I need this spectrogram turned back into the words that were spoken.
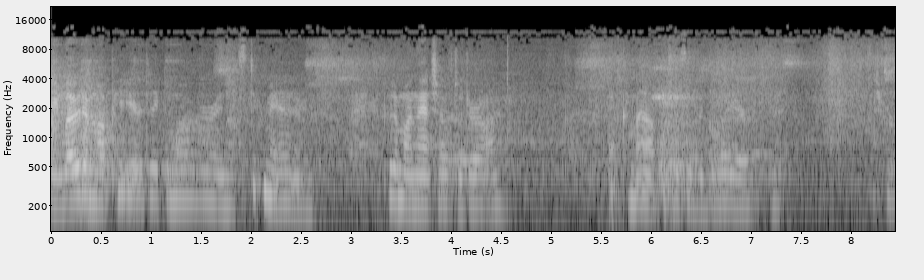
We load them up here, take them over, and stick them in and put them on that shelf to dry. Won't come out because of the glare. But try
